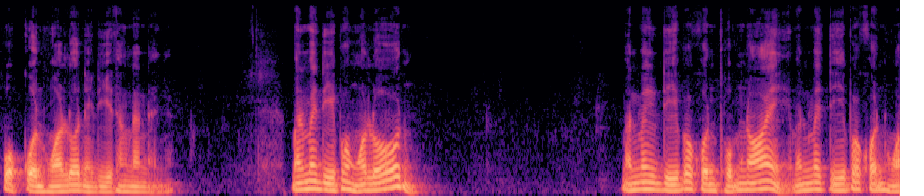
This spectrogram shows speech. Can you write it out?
พวกโกนหัวโล้นในดีทั้งนั้นอะไรเงี้ยมันไม่ดีเพราะหัวโล้น มันไม่ดีเพราะคนผมน้อย มันไม่ดีเพราะคนหัว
